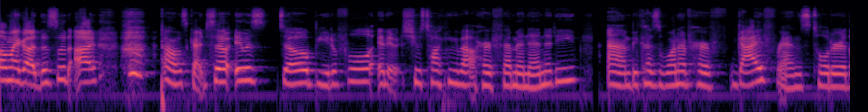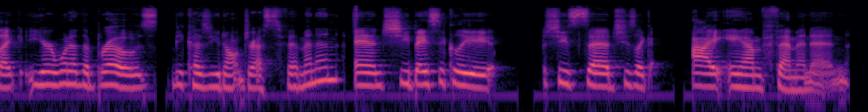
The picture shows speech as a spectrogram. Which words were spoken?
Oh my god, this one I I almost cried. So it was so beautiful, and it, she was talking about her femininity, um, because one of her guy friends told her like you're one of the bros because you don't dress feminine, and she basically she said she's like I am feminine.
